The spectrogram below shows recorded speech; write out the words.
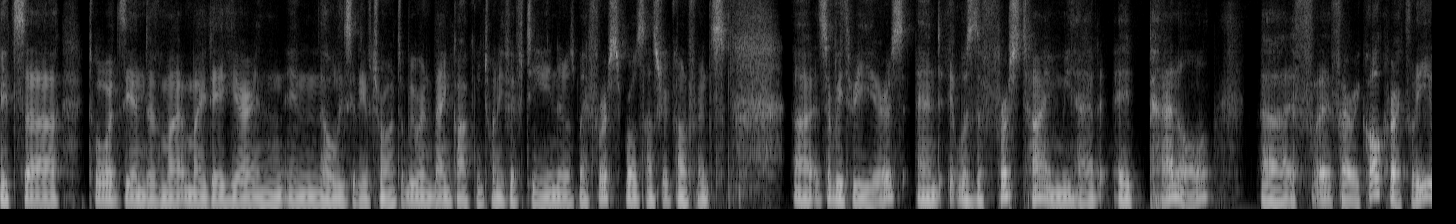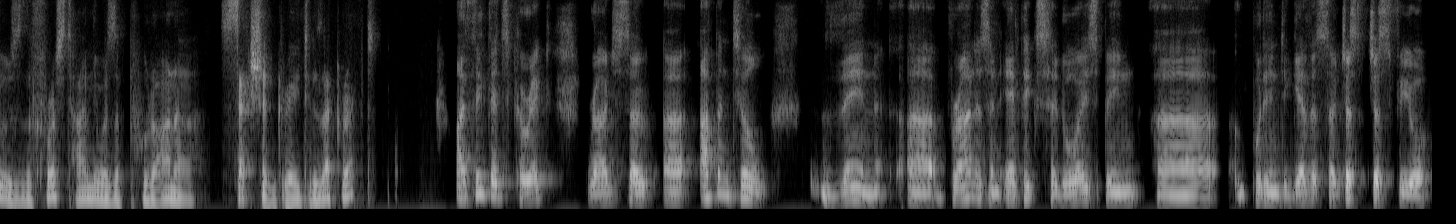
it's uh towards the end of my, my day here in in the holy city of Toronto. We were in Bangkok in 2015. It was my first World Sanskrit Conference. Uh, it's every three years, and it was the first time we had a panel uh, if if I recall correctly, it was the first time there was a Purana section created. Is that correct? I think that's correct, Raj. So uh, up until then, uh, and epics had always been uh, put in together. So just just for your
